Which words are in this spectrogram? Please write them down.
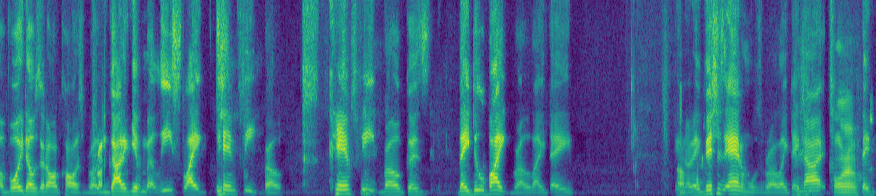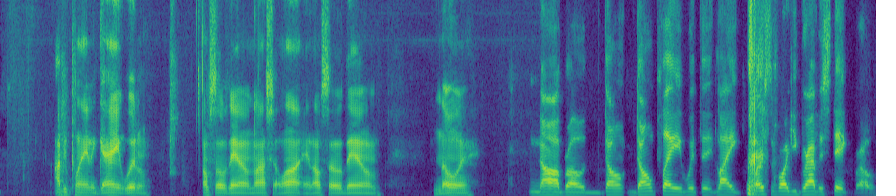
avoid those at all costs bro you got to give them at least like 10 feet bro 10 feet bro because they do bite bro like they you know they oh. vicious animals bro like they not for them. they I be playing the game with him. I'm so damn nonchalant and I'm so damn knowing. nah bro don't don't play with it like first of all you grab a stick bro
